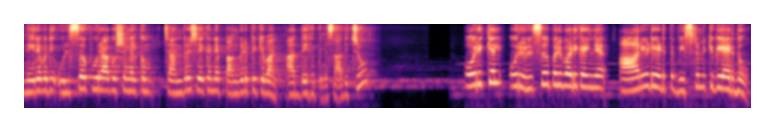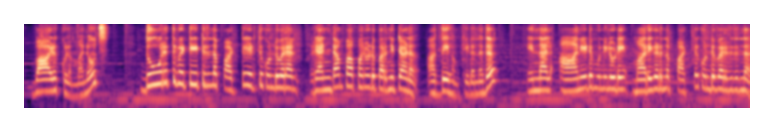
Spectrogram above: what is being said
നിരവധി ഉത്സവ പൂരാഘോഷങ്ങൾക്കും ചന്ദ്രശേഖരനെ പങ്കെടുപ്പിക്കുവാൻ അദ്ദേഹത്തിന് സാധിച്ചു. ഒരിക്കൽ ഒരു ഉത്സവ പരിപാടി കഴിഞ്ഞ് ആനയുടെ അടുത്ത് വിശ്രമിക്കുകയായിരുന്നു വാഴക്കുളം മനോജ്. ദൂരത്ത് വെട്ടിയിട്ടിരുന്ന പട്ട് എടുത്തു കൊണ്ടുവരാൻ രണ്ടാം പാപ്പനോട് പറഞ്ഞിട്ടാണ് അദ്ദേഹം കിടന്നത്. എന്നാൽ ആനയുടെ മുന്നിലൂടെ മറികടന്ന് പട്ട് കൊണ്ടുവരരുതെന്ന്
